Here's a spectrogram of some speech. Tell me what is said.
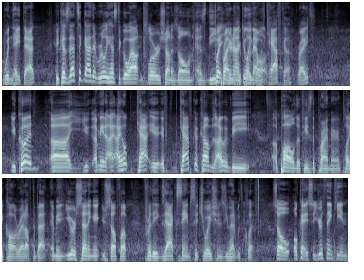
Wouldn't hate that. because that's a guy that really has to go out and flourish on his own as the But primary you're not doing that with. Kafka, right? You could. Uh, you, I mean, I, I hope Ka- if Kafka comes, I would be appalled if he's the primary play caller right off the bat. I mean, you are setting it yourself up for the exact same situation as you had with Cliff. So, okay, so you're thinking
